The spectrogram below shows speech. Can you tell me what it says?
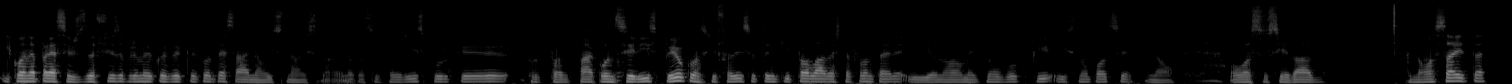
e quando aparecem os desafios, a primeira coisa que acontece é: ah, não, isso não, isso não, eu não consigo fazer isso porque, porque pronto, para acontecer isso, para eu conseguir fazer isso, eu tenho que ir para lá desta fronteira e eu normalmente não vou porque isso não pode ser. Não. Ou a sociedade não aceita,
